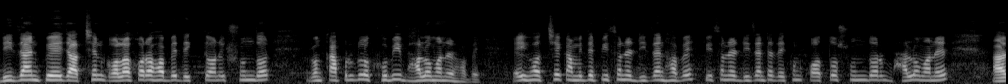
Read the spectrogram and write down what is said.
ডিজাইন পেয়ে যাচ্ছেন, গলা করা হবে, দেখতে অনেক সুন্দর এবং কাপড়গুলো খুবই ভালো মানের হবে। এই হচ্ছে কামিজের পিছনের ডিজাইন হবে। পিছনের ডিজাইনটা দেখুন কত সুন্দর, ভালো মানের। আর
